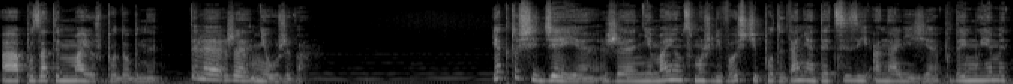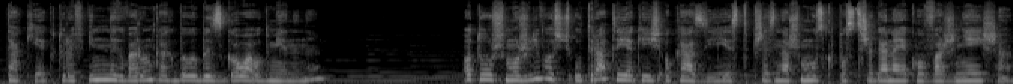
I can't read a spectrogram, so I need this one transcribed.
a poza tym ma już podobny, tyle że nie używa. Jak to się dzieje, że nie mając możliwości poddania decyzji analizie, podejmujemy takie, które w innych warunkach byłyby zgoła odmienne? Otóż możliwość utraty jakiejś okazji jest przez nasz mózg postrzegana jako ważniejsza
